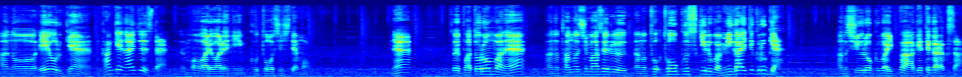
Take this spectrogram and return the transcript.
あの、えおるけん、関係ないとですた。もう我々にこう投資しても。ね？そういうパトロンばね、あの、楽しませる、あのト、トークスキルば磨いてくるけん。あの、収録ばいっぱい上げてからくさ。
